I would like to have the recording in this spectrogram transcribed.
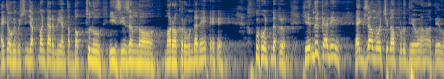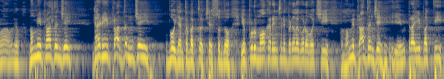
అయితే ఒక విషయం చెప్పమంటారు మీ అంత భక్తులు ఈ సీజన్లో మరొకరు ఉండనే ఉండరు. ఎందుకని? ఎగ్జామ్ వచ్చినప్పుడు దేవా దేవా మమ్మీ ప్రార్థన చేయి డాడీ ప్రార్థన చేయి. ఓ ఎంత భక్తి వచ్చేస్తుందో. ఎప్పుడు మోకరించిన బిడ్డలు కూడా వచ్చి మమ్మీ ప్రార్థన చేయి. ఏమిట్రా ఈ భక్తి?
